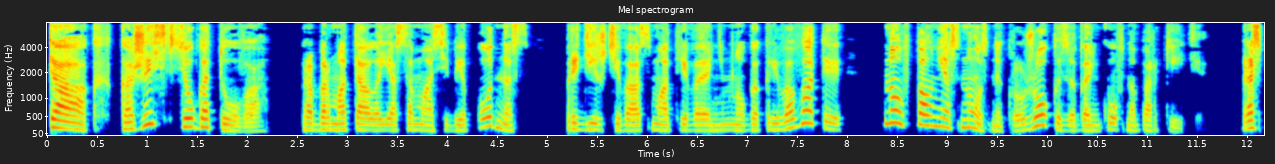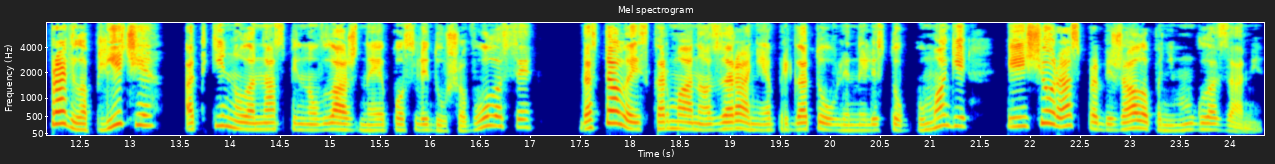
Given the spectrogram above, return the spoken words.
Так, кажись, все готово. Пробормотала я сама себе под нос, придирчиво осматривая немного кривоватый, но вполне сносный кружок из огоньков на паркете. Расправила плечи, откинула на спину влажные после душа волосы, достала из кармана заранее приготовленный листок бумаги и еще раз пробежала по нему глазами.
